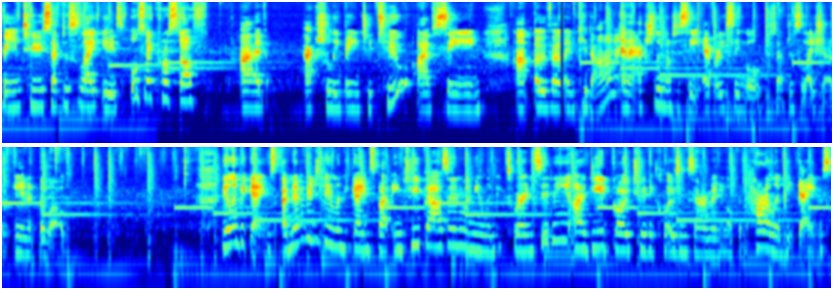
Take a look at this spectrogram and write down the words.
been to Cirque du Soleil. It is also crossed off. I've actually been to two. I've seen um, OVO and Quidam, and I actually want to see every single Cirque du Soleil show in the world. The Olympic Games. I've never been to the Olympic Games, but in 2000, when the Olympics were in Sydney, I did go to the closing ceremony of the Paralympic Games.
